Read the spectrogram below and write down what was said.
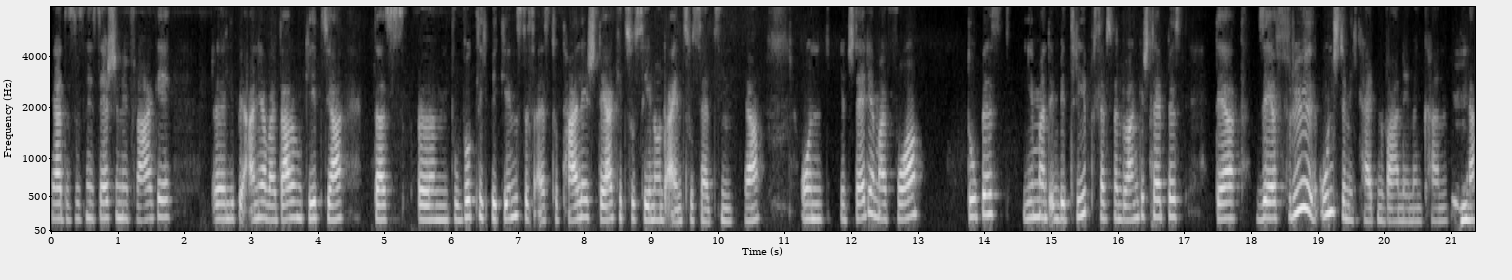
Ja, das ist eine sehr schöne Frage äh, liebe Anja, weil darum geht es ja, dass ähm, du wirklich beginnst, das als totale Stärke zu sehen und einzusetzen. Ja? Und jetzt stell dir mal vor, du bist jemand im Betrieb, selbst wenn du angestellt bist, der sehr früh Unstimmigkeiten wahrnehmen kann. Mhm. Ja?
